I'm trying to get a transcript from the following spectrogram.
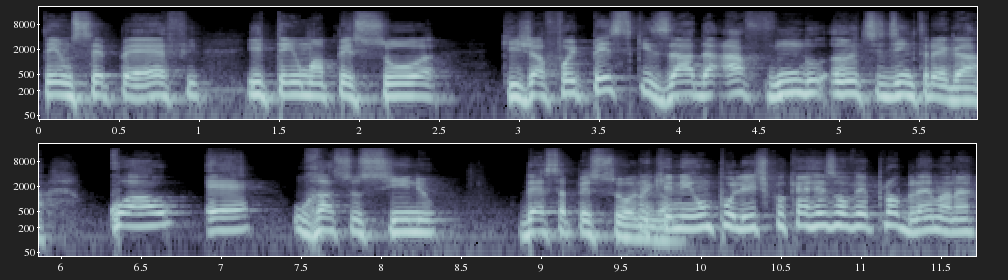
tem um CPF, e tem uma pessoa que já foi pesquisada a fundo antes de entregar. Qual é o raciocínio dessa pessoa, Porque negão? nenhum político quer resolver problema, né?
